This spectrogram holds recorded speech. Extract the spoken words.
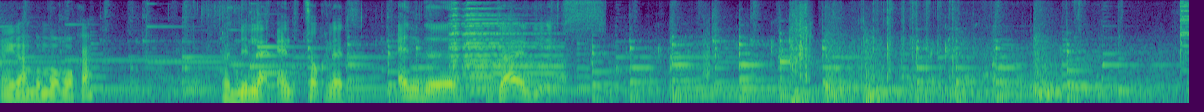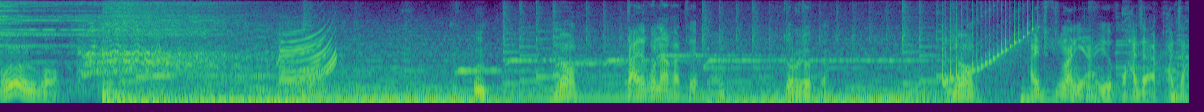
나 이거 한번 먹어볼까? 바닐라 and 초콜릿 and 딸기스 뭐야 이거? 음, 이거 달고나 같아. 어, 떨어졌다. 이거 아이스크림 아니야. 이거 과자, 과자.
